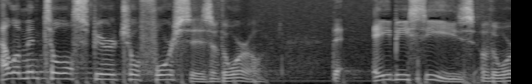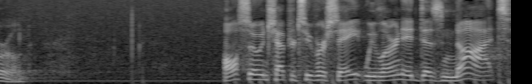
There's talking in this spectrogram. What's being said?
elemental spiritual forces of the world, the ABCs of the world. Also, in chapter 2, verse 8, we learn it does not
